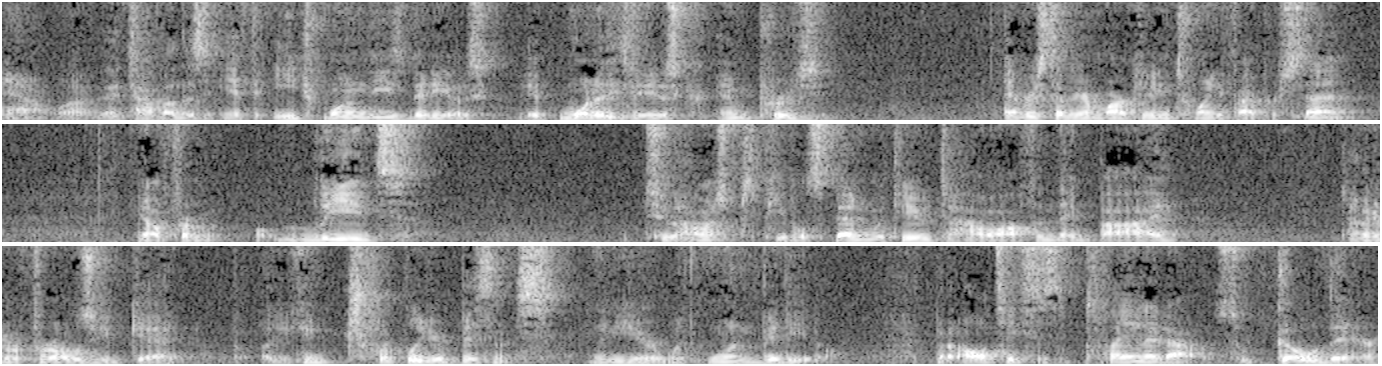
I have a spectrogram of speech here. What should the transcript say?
yeah, well, they talk about this. If each one of these videos, if one of these videos improves every step of your marketing 25%, you know, from leads to how much people spend with you to how often they buy, to how many referrals you get, you can triple your business in a year with one video. But all it takes is to plan it out. So go there,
